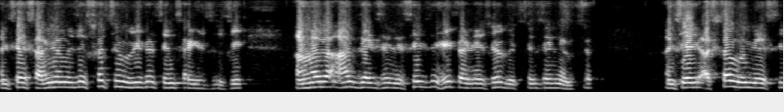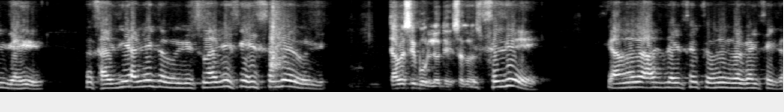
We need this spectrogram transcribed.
आणि त्या सांगण्यामध्ये स्वच्छ भूमिका त्यांनी सांगितली होती. आम्हाला आज जायचं नसेल तर हे करण्याचं गत्यंतर नव्हतं. आणि ते आत्ता बोलले असतील जाहीर. तर खाजगी अनेकदा बोलले माझ्याशी हे सगळे बोलले. त्यावेळेस हे बोलले होते सगळं. सगळे. की आम्हाला आज जायचं तुम्ही बघायचं का?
